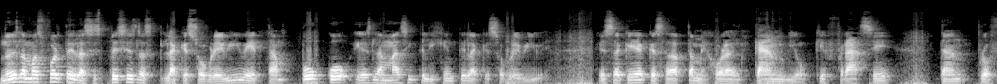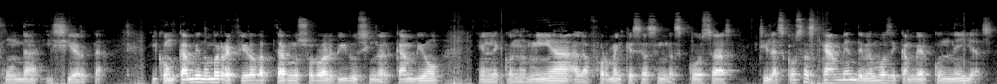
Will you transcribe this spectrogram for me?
no es la más fuerte de las especies la que sobrevive, tampoco es la más inteligente la que sobrevive. Es aquella que se adapta mejor al cambio. Qué frase tan profunda y cierta. Y con cambio no me refiero a adaptarnos solo al virus, sino al cambio en la economía, a la forma en que se hacen las cosas. Si las cosas cambian, debemos de cambiar con ellas.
